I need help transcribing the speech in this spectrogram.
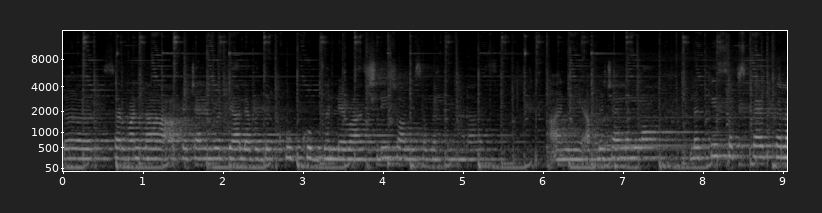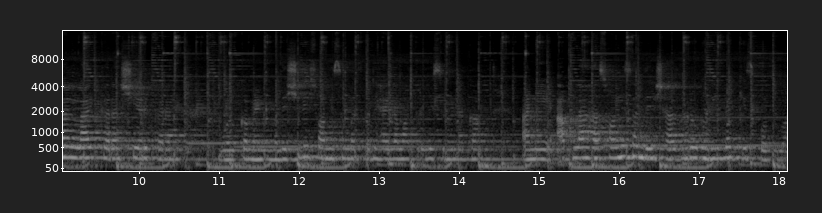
तर सर्वांना आपल्या चॅनलवरती आल्याबद्दल खूप खूप धन्यवाद श्री स्वामी समर्थ महाराज. आणि आपल्या चॅनलला नक्कीच सबस्क्राईब करा लाईक करा शेअर करा. व कमेंटमध्ये श्री स्वामी समर्थ लिहायला मात्र विसरू नका. आणि आपला हा स्वामी संदेश हा घरोघरी नक्कीच पोचवा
